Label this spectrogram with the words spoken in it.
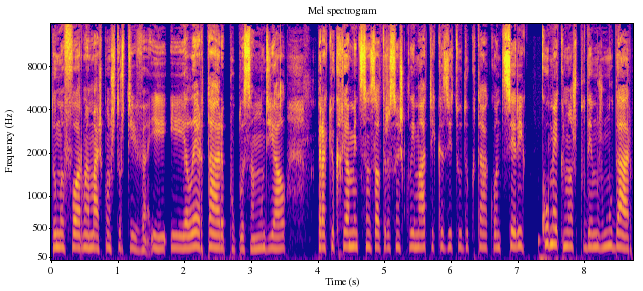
de uma forma mais construtiva e, e, alertar a população mundial para aquilo que realmente são as alterações climáticas e tudo o que está a acontecer e como é que nós podemos mudar.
